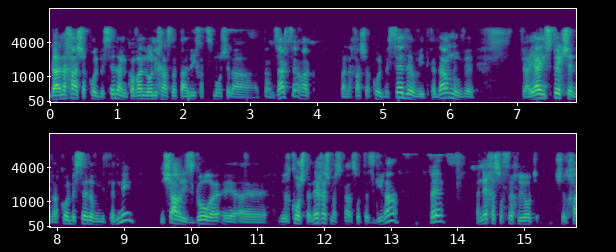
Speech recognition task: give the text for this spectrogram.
בהנחה שהכל בסדר, אני כמובן לא נכנס לתהליך עצמו של הטרנזקציה, רק בהנחה שהכל בסדר והתקדמנו ו... והיה inspection והכל בסדר ומתקדמים, נשאר לסגור, אה, אה, לרכוש את הנכס, מה שנקרא לעשות את הסגירה, והנכס הופך להיות שלך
